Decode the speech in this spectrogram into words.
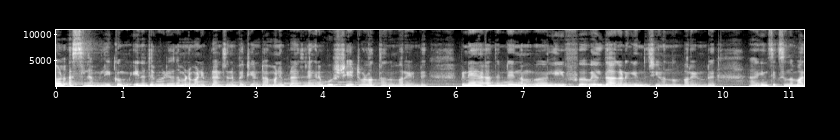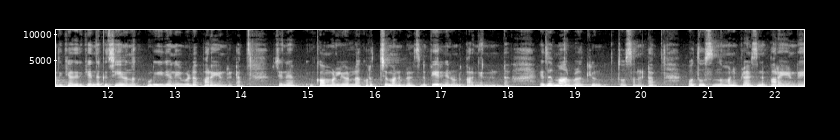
ഓൾ അസ്സാം വലൈക്കും ഇന്നത്തെ വീഡിയോ നമ്മുടെ മണി പ്ലാന്റ്സിനെ പറ്റിയുണ്ട്. മണി പ്ലാന്റ്സിനെ എങ്ങനെ ബുഷിയായിട്ട് വളർത്താമെന്നും പറയുന്നുണ്ട്. പിന്നെ അതിന്റെ ലീഫ് വലുതാകണമെങ്കിൽ എന്ത് ചെയ്യണമെന്നും പറയുന്നുണ്ട്. ഇൻസെക്ട്സ് ഒന്നും ബാധിക്കാതിരിക്കുക എന്തൊക്കെ ചെയ്യണമെന്നൊക്കെ കൂടി ഞാൻ ഇവിടെ പറയുന്നുണ്ട് കേട്ടോ. പിന്നെ കോമൺലിയുള്ള കുറച്ച് മണി പ്ലാന്റ്സിന്റെ പേര് ഞാനോട് പറഞ്ഞു ഇത് മാർബിൾ ക്യൂൺ പോത്തോസ് ആണ് കേട്ടോ. പോത്തോസ് എന്നും മണി പ്ലാന്റ്സിനെ പറയണ്ടേ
